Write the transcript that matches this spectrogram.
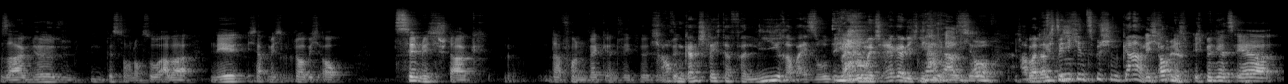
sagen, du bist doch noch so. Aber nee, ich habe mich, glaube ich, auch ziemlich stark davon wegentwickelt. ich war auch ein ganz schlechter Verlierer bei so, Ja. bei so Mensch, ärger dich nicht Ja, oder so. auch. Ich aber das bin ich inzwischen gar nicht. Ich auch mehr. nicht. Ich bin jetzt eher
